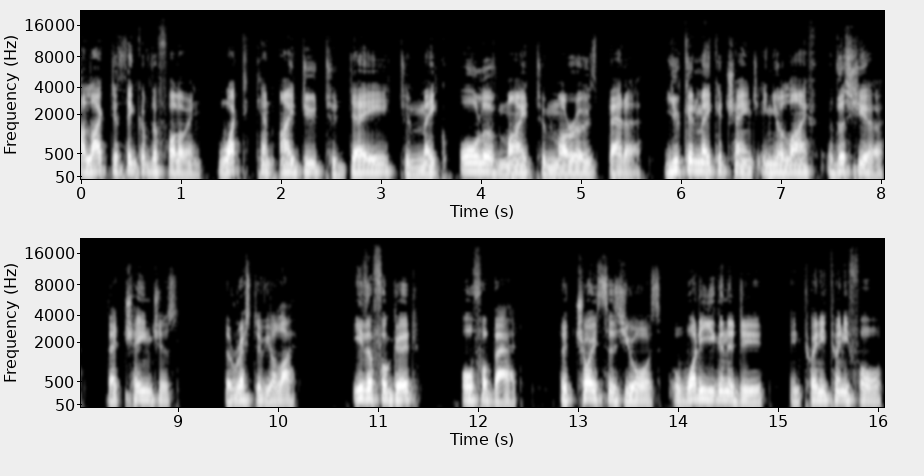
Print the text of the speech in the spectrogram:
I like to think of the following What can I do today to make all of my tomorrows better? You can make a change in your life this year that changes the rest of your life, either for good or for bad. The choice is yours. What are you going to do in 2024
